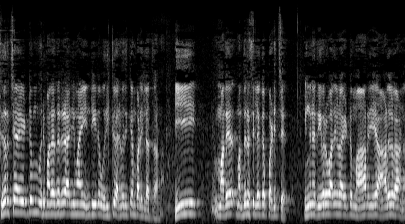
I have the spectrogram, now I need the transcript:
തീർച്ചയായിട്ടും ഒരു മതേതര രാജ്യമായ ഇന്ത്യയിൽ ഒരിക്കലും അനുവദിക്കാൻ പാടില്ലാത്തതാണ്. ഈ മത മദ്രസയിലൊക്കെ പഠിച്ച് ഇങ്ങനെ തീവ്രവാദികളായിട്ട് മാറിയ ആളുകളാണ്.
